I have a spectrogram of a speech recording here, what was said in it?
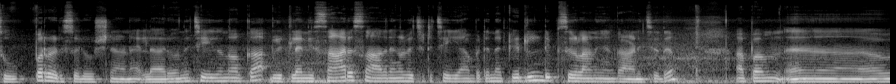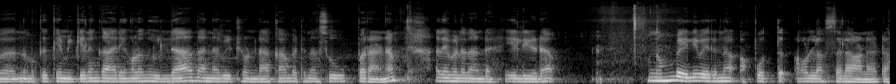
സൂപ്പർ ഒരു സൊല്യൂഷനാണ്. എല്ലാവരും ഒന്ന് ചെയ്ത് നോക്കുക. വീട്ടിലെ നിസ്സാര സാധനങ്ങൾ വെച്ചിട്ട് ചെയ്യാൻ പറ്റുന്ന കിഡിൽ ടിപ്സുകളാണ് ഞാൻ കാണിച്ചത്. അപ്പം നമുക്ക് കെമിക്കലും കാര്യങ്ങളൊന്നും ഇല്ലാതെ തന്നെ വീട്ടിലുണ്ടാക്കാൻ പറ്റുന്ന സൂപ്പറാണ്. അതേപോലെ തന്നെ എലിയുടെ മുമ്പ് എലി വരുന്ന പൊത്ത് ഉള്ള സ്ഥലമാണ് കേട്ടോ.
